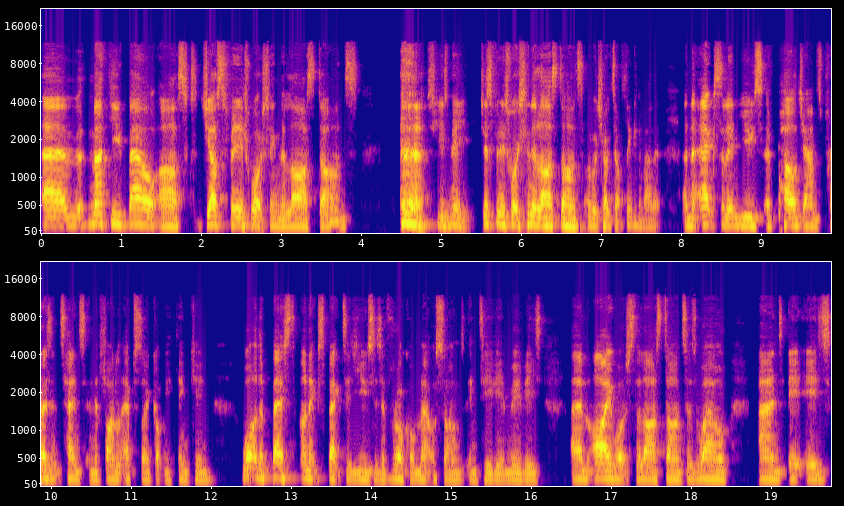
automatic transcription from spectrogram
Um, Matthew Bell asks, just finished watching The Last Dance. Excuse me. Just finished watching The Last Dance. I got choked up thinking about it. And the excellent use of Pearl Jam's present tense in the final episode got me thinking, what are the best unexpected uses of rock or metal songs in TV and movies? Um, I watched The Last Dance as well, and it is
